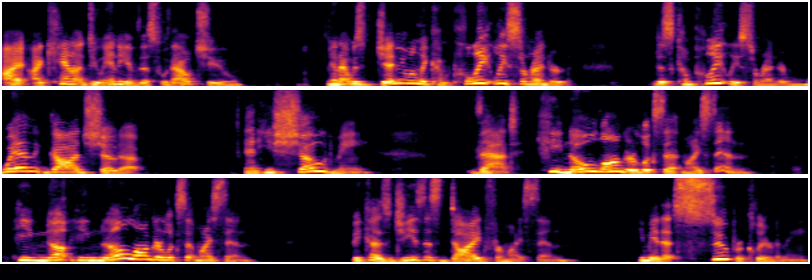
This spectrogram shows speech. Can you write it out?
I, I cannot do any of this without you. And I was genuinely completely surrendered, just completely surrendered when God showed up. And He showed me that He no longer looks at my sin. He no, he no longer looks at my sin because Jesus died for my sin. He made that super clear to me.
